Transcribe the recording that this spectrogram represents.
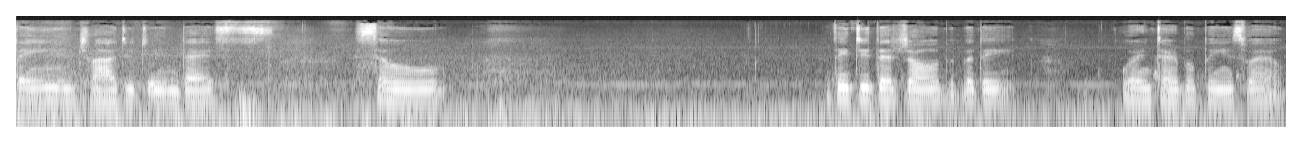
pain and tragedy and death so they did their job, but they were in terrible pain as well.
